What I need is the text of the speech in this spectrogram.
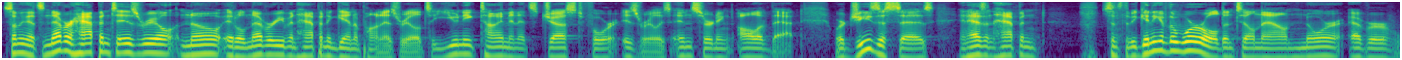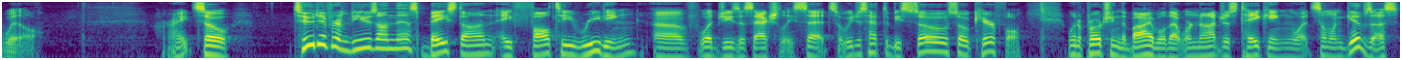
something that's never happened to Israel. No, it'll never even happen again upon Israel. It's a unique time and it's just for Israel. He's inserting all of that. Where Jesus says it hasn't happened since the beginning of the world until now, nor ever will. All right, so two different views on this based on a faulty reading of what Jesus actually said. So we just have to be so, so careful when approaching the Bible that we're not just taking what someone gives us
